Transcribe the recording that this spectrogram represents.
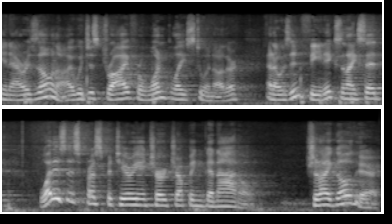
in Arizona. I would just drive from one place to another, and I was in Phoenix, and I said, What is this Presbyterian church up in Ganado? Should I go there?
